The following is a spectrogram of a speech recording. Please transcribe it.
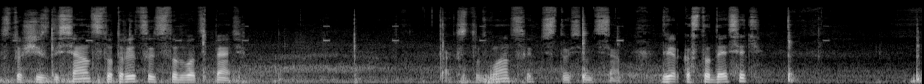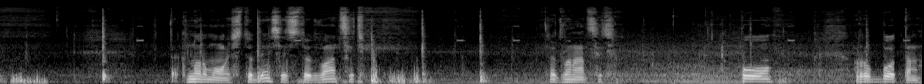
160, 130, 125. Так, 120, 180. Дверка 110. Так, норма ось 110, 120, 112. По роботам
